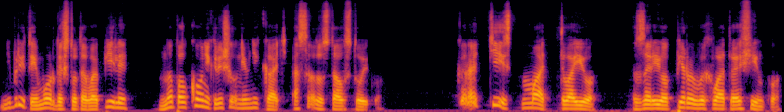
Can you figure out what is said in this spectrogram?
Небритые морды что-то вопили, но полковник решил не вникать, а сразу стал в стойку. «Каратист, мать твою!» — заревел первый, выхватывая финку.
